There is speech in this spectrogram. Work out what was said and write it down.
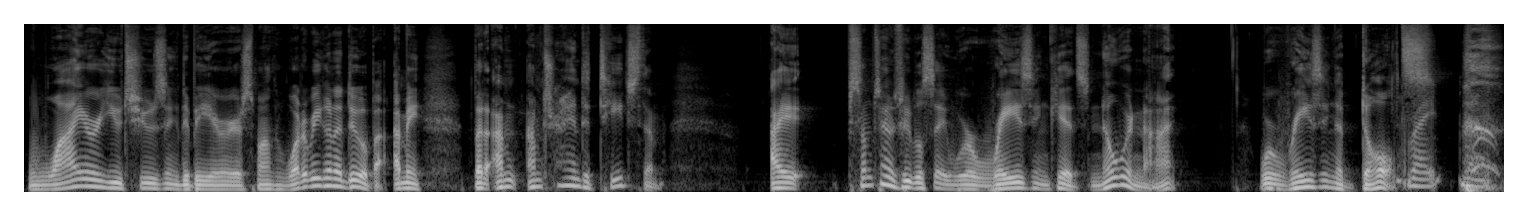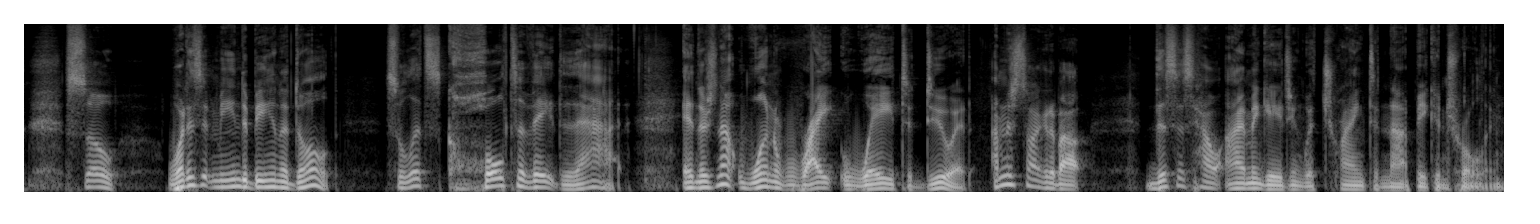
Why are you choosing to be irresponsible? What are we going to do about? I mean, but I'm I'm trying to teach them. I sometimes people say we're raising kids. No, we're not. We're raising adults. Right. So, what does it mean to be an adult? So let's cultivate that. And there's not one right way to do it. I'm just talking about this is how I'm engaging with trying to not be controlling.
